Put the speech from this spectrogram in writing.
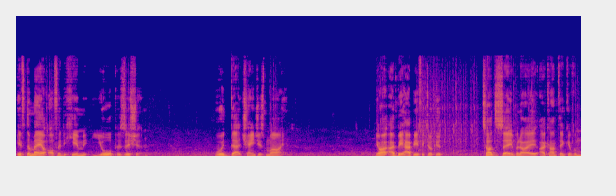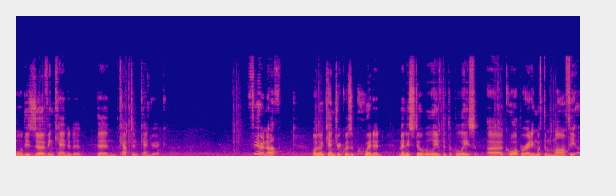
If the mayor offered him your position, would that change his mind? You know, I'd be happy if he took it. It's hard to say, but I, I can't think of a more deserving candidate than Captain Kendrick. Fair enough. Although Kendrick was acquitted, many still believe that the police are cooperating with the mafia.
